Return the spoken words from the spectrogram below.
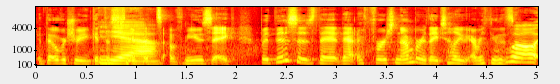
the overture, you get the Yeah. snippets of music. But this is the, that first number, they tell you everything that's Well,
